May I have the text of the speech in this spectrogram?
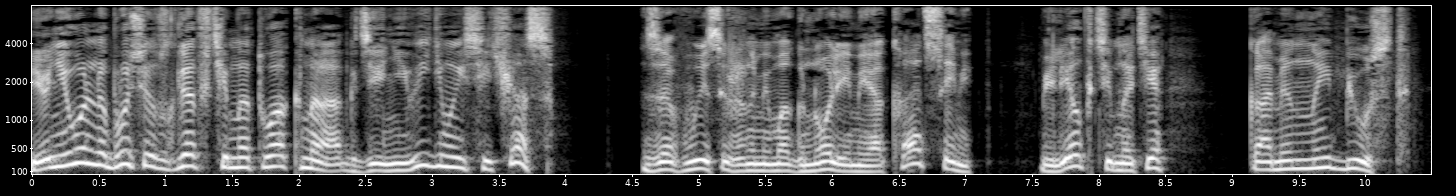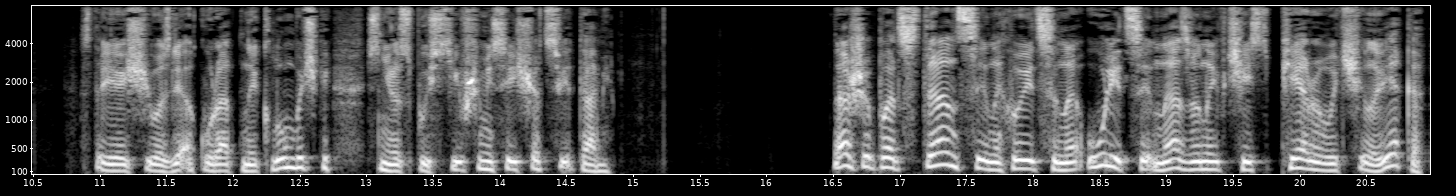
Я невольно бросил взгляд в темноту окна, где невидимый сейчас, за высаженными магнолиями и акациями, белел в темноте каменный бюст, стоящий возле аккуратной клумбочки с нераспустившимися еще цветами. Наша подстанция находится на улице, названной в честь первого человека,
